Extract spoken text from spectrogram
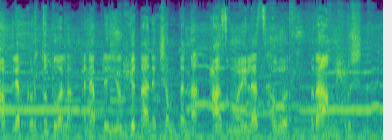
आपल्या कर्तृत्वाला आणि आपल्या योग्यता आणि क्षमतांना आजमावायलाच हवं. रामकृष्ण हरी.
